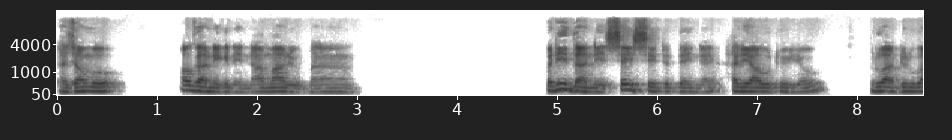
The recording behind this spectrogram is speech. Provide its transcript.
ဒါကြောင့်မို့ဩဂဏိကနေနာမရူပံ ပရိသန်နေစိတ်စေတသိက်နဲ့ဟရိယဝတ္ထုယုတ်သူတို့ကအတူတူက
